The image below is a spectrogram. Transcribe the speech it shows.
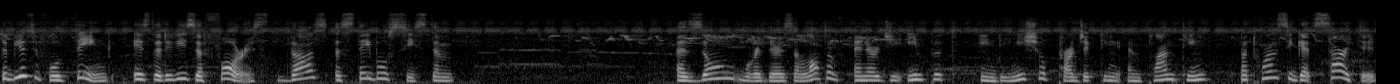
The beautiful thing is that it is a forest, thus a stable system, a zone where there's a lot of energy input in the initial projecting and planting, but once it gets started,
